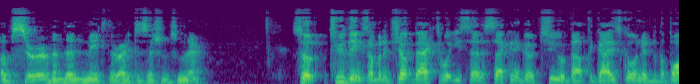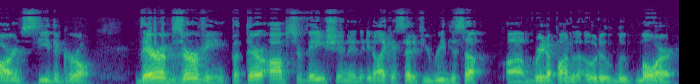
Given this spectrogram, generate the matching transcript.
observe and then make the right decisions from there? So two things. I'm going to jump back to what you said a second ago too about the guys going into the bar and see the girl. They're observing, but their observation, and, and like I said, if you read this up, uh, read up onto the OODA loop more,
